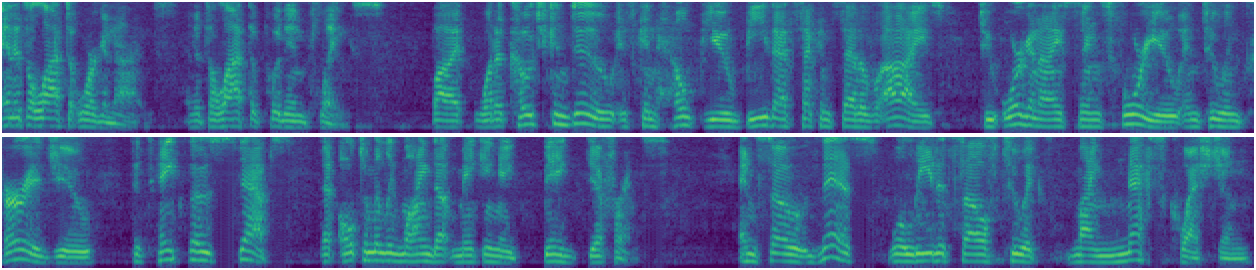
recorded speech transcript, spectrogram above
And it's a lot to organize and it's a lot to put in place. But what a coach can do is can help you be that second set of eyes to organize things for you and to encourage you to take those steps that ultimately wind up making a big difference. And so this will lead itself to ex- my next question.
